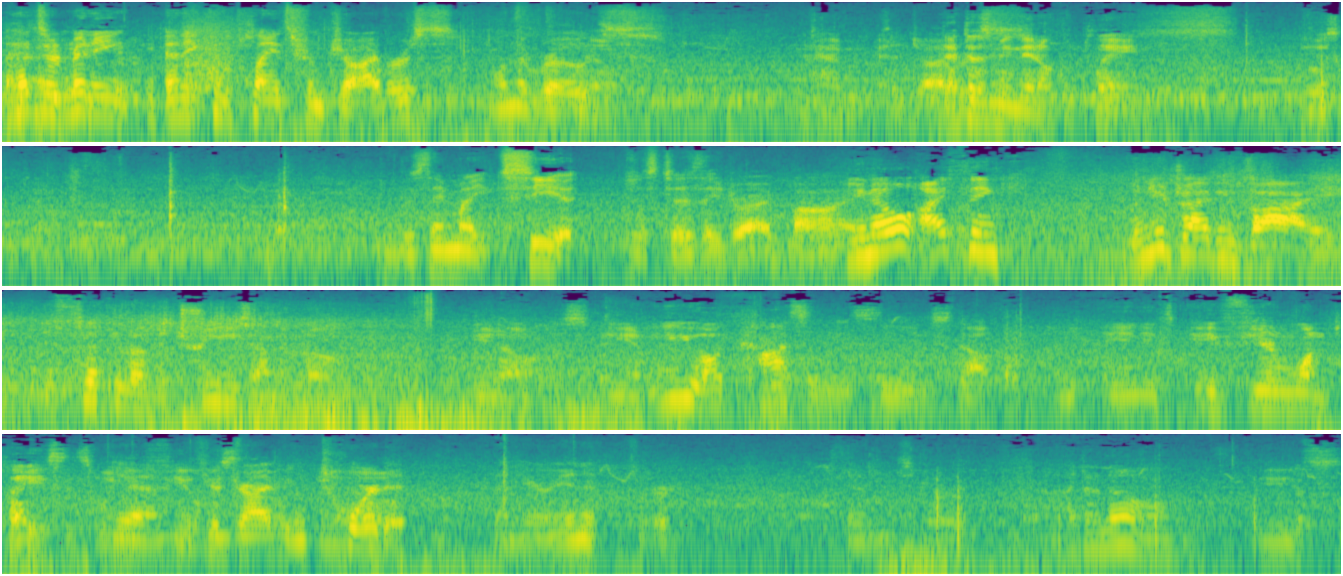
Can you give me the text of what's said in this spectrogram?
Has there been any, any complaints from drivers on the roads? No. Um, that doesn't mean they don't complain. There was complaints. Because they might see it just as they drive by. You know, I think when you're driving by, the flicker of the trees on the road, you you know, you are constantly seeing stuff. And, and it's, if you're in one place, it's when yeah, you feel. if you're this- driving you know. toward it, then you're in it for. in for- I don't know. It's,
